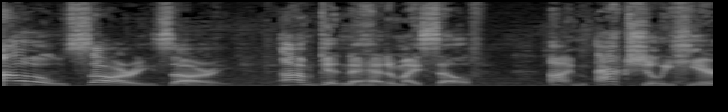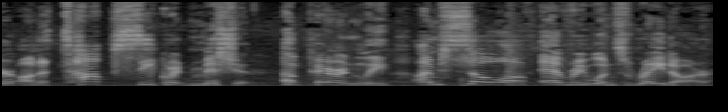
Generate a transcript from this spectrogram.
Oh, sorry, sorry. I'm getting ahead of myself. I'm actually here on a top secret mission. Apparently, I'm so off everyone's radar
